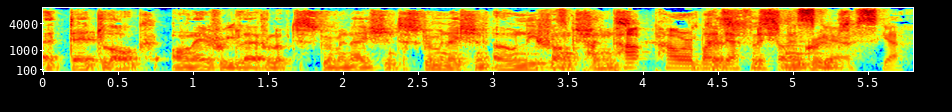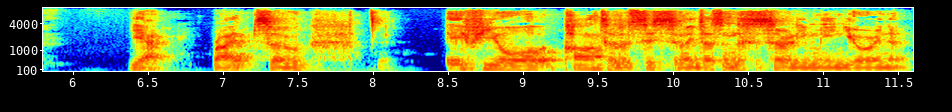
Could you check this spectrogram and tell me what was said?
a deadlock on every level of discrimination. Discrimination only functions. Pa- power by definition is groups, scarce. Yeah. Yeah. Right. So if you're part of a system, it doesn't necessarily mean you're in a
